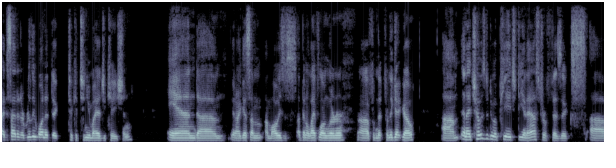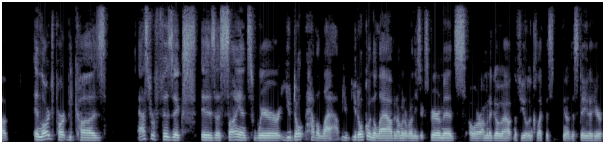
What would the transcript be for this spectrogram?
I, decided I really wanted to, to continue my education. And um, you know, I guess I'm I'm always I've been a lifelong learner uh, from the from the get go. Um, and I chose to do a PhD in astrophysics, uh, in large part because astrophysics is a science where you don't have a lab. You, you don't go in the lab and I'm going to run these experiments or I'm going to go out in the field and collect this, you know, this data here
